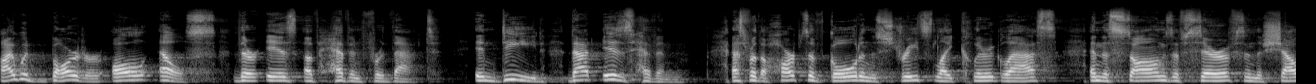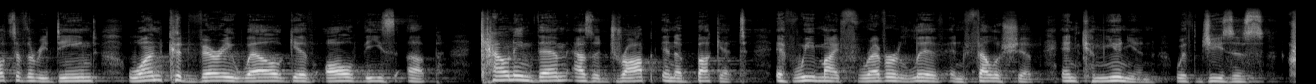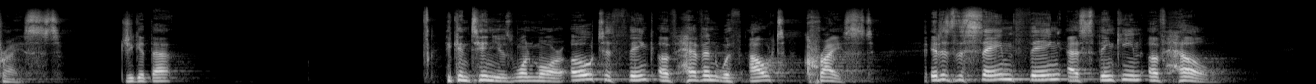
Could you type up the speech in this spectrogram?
I would barter all else there is of heaven for that. Indeed, that is heaven. As for the harps of gold and the streets like clear glass, and the songs of seraphs and the shouts of the redeemed, one could very well give all these up, counting them as a drop in a bucket if we might forever live in fellowship and communion with Jesus Christ. Did you get that? He continues one more. Oh, to think of heaven without Christ. It is the same thing as thinking of hell.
